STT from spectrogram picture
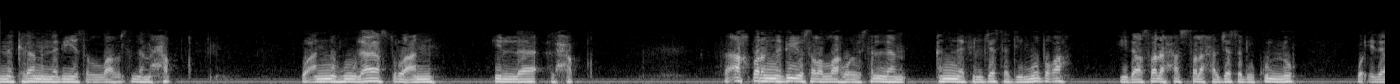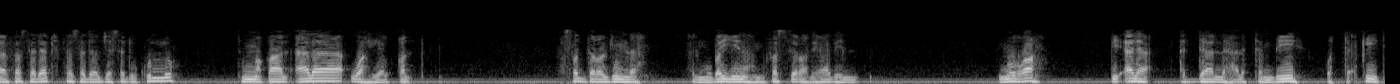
أن كلام النبي صلى الله عليه وسلم حق وأنه لا يصدر عنه إلا الحق. فأخبر النبي صلى الله عليه وسلم أن في الجسد مضغة إذا صلحت صلح الجسد كله وإذا فسدت فسد الجسد كله. ثم قال ألا وهي القلب. فصدر الجملة المبينة المفسرة لهذه المضغة بألا الدالة على التنبيه والتأكيد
